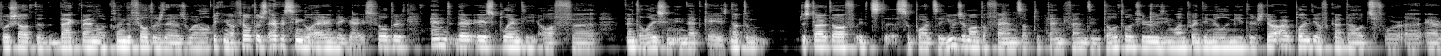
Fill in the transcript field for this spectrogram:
push out the back panel, clean the filters there as well. Speaking of filters, every single air intake there is filtered and there is plenty of uh, ventilation in that case, not to to start off, it supports a huge amount of fans, up to 10 fans in total if you're using 120 millimeters. There are plenty of cutouts for uh, air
